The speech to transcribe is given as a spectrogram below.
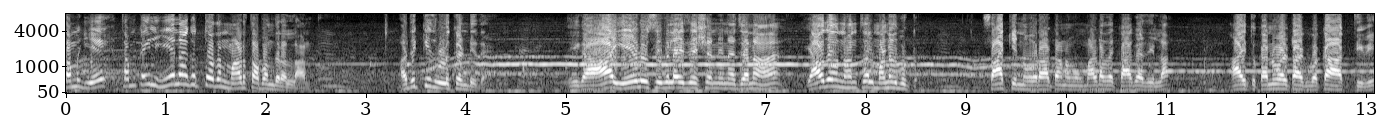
ತಮಗೆ, ತಮ್ಮ ಕೈಲಿ ಏನಾಗುತ್ತೋ ಅದನ್ನು ಮಾಡ್ತಾ ಬಂದ್ರಲ್ಲ ಅಂತ. ಅದಕ್ಕಿದು ಉಳ್ಕೊಂಡಿದೆ. ಈಗ ಆ ಏಳು ಸಿವಿಲೈಸೇಷನ್ನಿನ ಜನ ಯಾವುದೋ ಒಂದು ಹಂತದಲ್ಲಿ ಮಣದ್ಬಿಟ್ಟು, ಸಾಕಿನ ಹೋರಾಟ ನಮಗೆ ಮಾಡೋದಕ್ಕಾಗೋದಿಲ್ಲ ಆಯಿತು ಕನ್ವರ್ಟ್ ಆಗ್ಬೇಕಾ, ಆಗ್ತೀವಿ.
